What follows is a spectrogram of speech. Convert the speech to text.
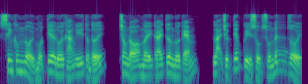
sinh không nổi một tia đối kháng ý tưởng tới, trong đó mấy cái tương đối kém, lại trực tiếp quỳ sụp xuống đất rồi.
